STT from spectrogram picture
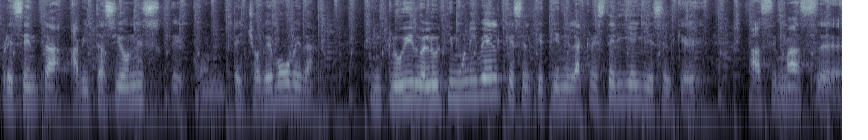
presenta habitaciones eh, con techo de bóveda incluido el último nivel, que es el que tiene la crestería y es el que hace más, eh,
